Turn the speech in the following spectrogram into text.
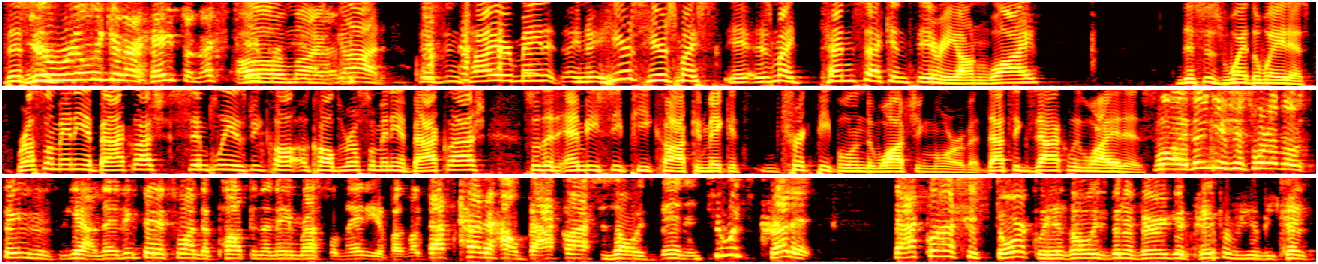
this is You're is really gonna hate the next. Oh my man. God! This entire main. You know, here's here's my here's my 10 second theory on why this is way the way it is. WrestleMania Backlash simply is be call, called WrestleMania Backlash so that NBC Peacock can make it trick people into watching more of it. That's exactly why it is. Well, I think it's just one of those things. Is yeah, they think they just wanted to pop in the name WrestleMania, but like that's kind of how Backlash has always been. And to its credit, Backlash historically has always been a very good pay per view because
